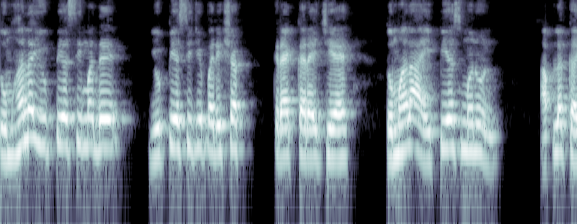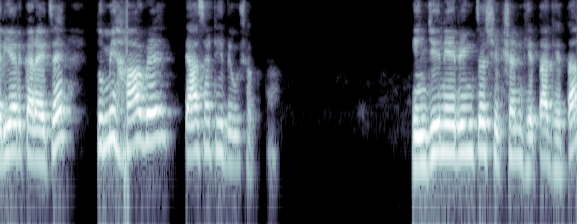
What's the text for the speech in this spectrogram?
तुम्हाला युपीएससी मध्ये युपीएससीची परीक्षा क्रॅक करायची आहे तुम्हाला आयपीएस म्हणून आपलं करिअर करायचंय तुम्ही हा वेळ त्यासाठी देऊ शकता. इंजिनिअरिंगचं शिक्षण घेता घेता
